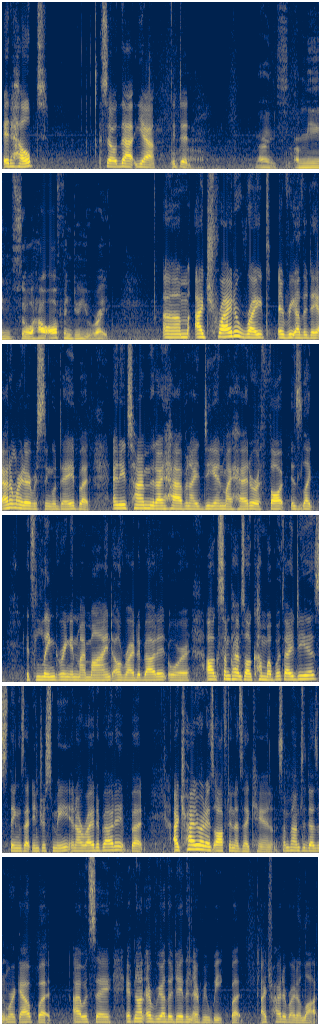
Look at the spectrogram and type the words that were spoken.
it helped. So that yeah, it did. Nice. I mean, so how often do you write? Um, I try to write every other day. I don't write every single day, but anytime that I have an idea in my head or a thought is like it's lingering in my mind, I'll write about it. Or I'll sometimes I'll come up with ideas, things that interest me, and I'll write about it. But I try to write as often as I can. Sometimes it doesn't work out, but I would say if not every other day, then every week. But I try to write a lot.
